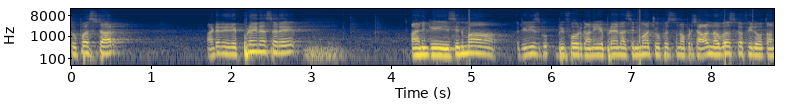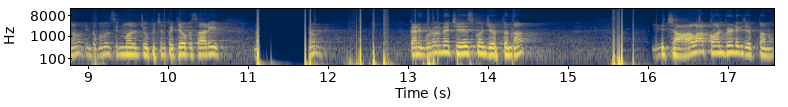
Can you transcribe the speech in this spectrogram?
సూపర్ స్టార్ అంటే నేను ఎప్పుడైనా సరే ఆయనకి ఈ సినిమా రిలీజ్ బిఫోర్ కానీ ఎప్పుడైనా సినిమా చూపిస్తున్నప్పుడు చాలా నర్వస్గా ఫీల్ అవుతాను. ఇంతకుముందు సినిమాలు చూపించిన ప్రతి ఒక్కసారి కానీ గుణాల మీద చేసుకొని చెప్తున్నా. ఇది చాలా కాన్ఫిడెంట్గా చెప్తాను.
